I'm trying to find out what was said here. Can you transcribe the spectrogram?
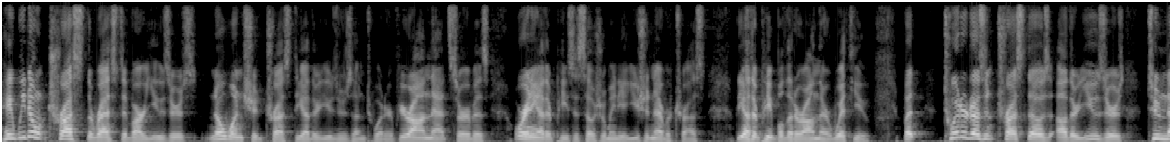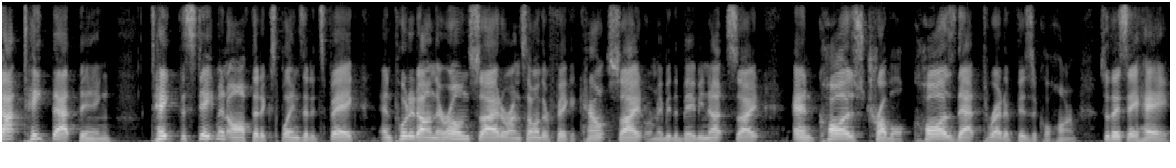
hey, we don't trust the rest of our users. No one should trust the other users on Twitter. If you're on that service or any other piece of social media, you should never trust the other people that are on there with you. But Twitter doesn't trust those other users to not take that thing, take the statement off that explains that it's fake, and put it on their own site or on some other fake account site or maybe the Baby Nut site and cause trouble, cause that threat of physical harm. So they say, hey,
